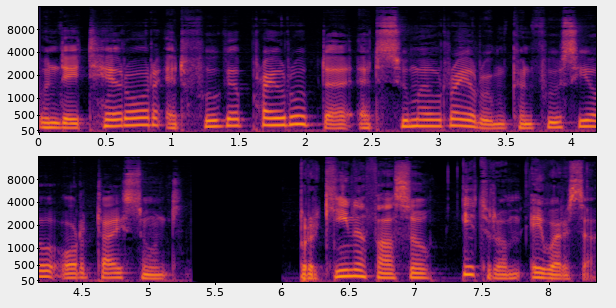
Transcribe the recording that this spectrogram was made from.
unde terror et fuga praerupta et summa rerum confusio ortae sunt. Burkina Faso iterum eversa.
